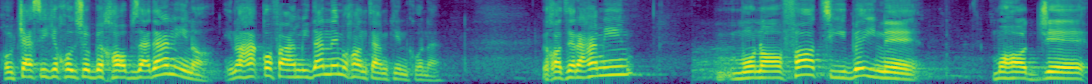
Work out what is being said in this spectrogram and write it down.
خب کسی که خودشو به خواب زدن اینا. اینا حق و فهمیدن نمی‌خوان تمکین کنن. به خاطر همین منافاتی بین مهاجه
